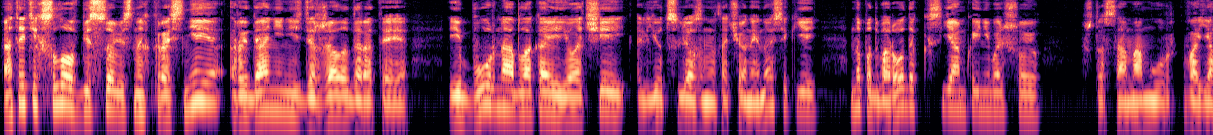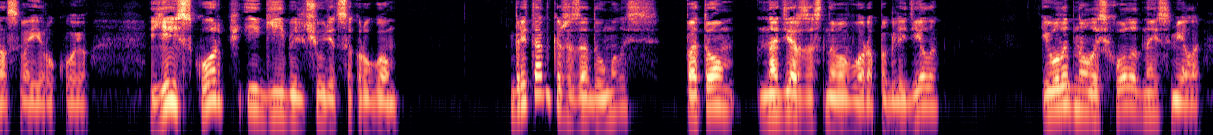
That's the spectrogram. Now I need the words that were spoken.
От этих слов бессовестных краснея рыдание не сдержала Доротея, и бурно облака ее очей льют слезы на точеный носик ей, на подбородок с ямкой небольшою, что сам Амур ваял своей рукою. Ей скорбь и гибель чудятся кругом. Британка же задумалась, потом на дерзостного вора поглядела и улыбнулась холодно и смело —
